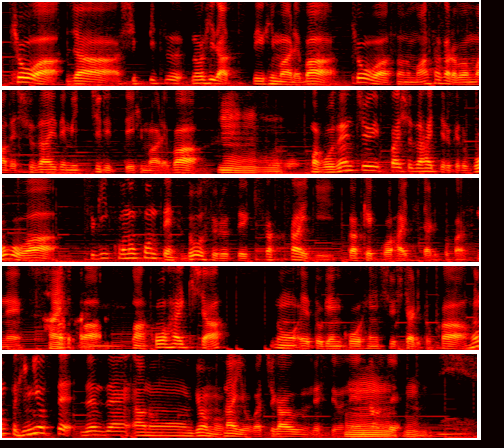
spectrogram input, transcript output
今日はじゃあ執筆の日だっていう日もあれば今日はその朝から晩まで取材でみっちりっていう日もあれば、うんうんうんまあ、午前中いっぱい取材入ってるけど午後は次このコンテンツどうするっていう企画会議が結構入ってたりとかですね、はい。あとは、まあ、後輩記者の、えー、と原稿を編集したりとか本当日によって全然、あのー業務内容が違うんですよね。なのでうん。うんね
